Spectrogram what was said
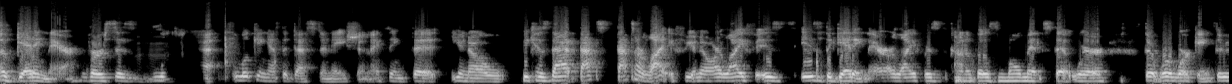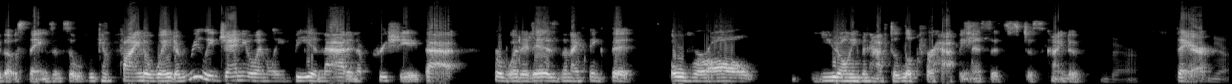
of getting there versus mm-hmm. looking at looking at the destination. I think that you know because that that's that's our life you know our life is is the getting there. Our life is kind of those moments that we're that we're working through those things. And so if we can find a way to really genuinely be in that and appreciate that for what it is then i think that overall you don't even have to look for happiness. It's just kind of there. there. Yeah.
